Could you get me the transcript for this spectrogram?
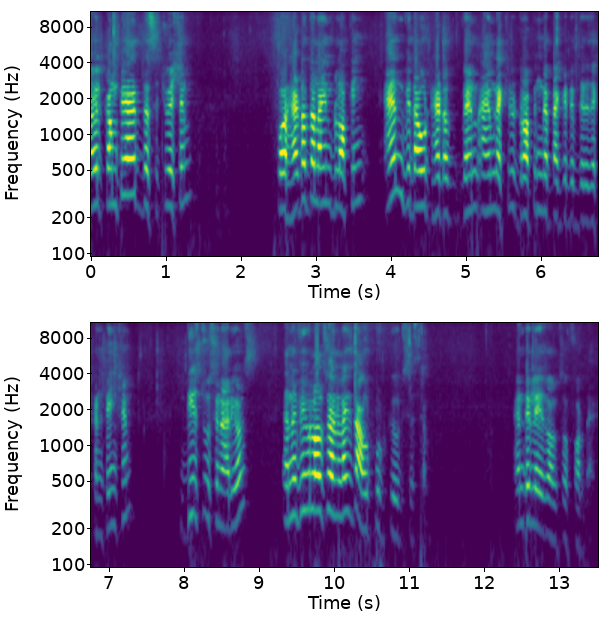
So, I will compare the situation for head of the line blocking and without head of when I am actually dropping the packet if there is a contention these two scenarios and then we will also analyze the output queued system and delays also for that.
